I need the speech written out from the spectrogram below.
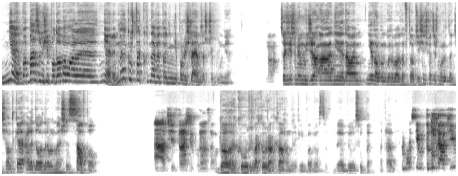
Nie, ba- bardzo mi się podobał, ale nie wiem, no jakoś tak nawet o nim nie pomyślałem za szczególnie. No. Coś jeszcze mi mówić, że a nie dałem, nie dałbym go chyba w top 10, chociaż może na dziesiątkę, ale do Honorable Mentions Southpaw. A, ci strasznie podoba. Go, kurwa, kurwa, kocham ten film po prostu. Był, był super, naprawdę. To właśnie to był chyba film,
